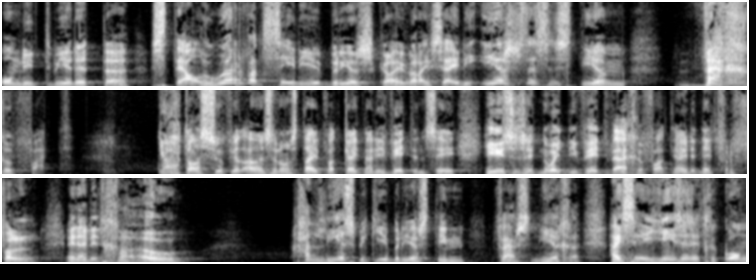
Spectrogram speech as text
om die tweede te stel. Hoor wat sê die Hebreërs skrywer? Hy sê hy die eerste stelsel weggevat. Ja, daar's soveel ouens in ons tyd wat kyk na die wet en sê Jesus het nooit die wet weggevat nie. Hy het dit net vervul en hy het dit gehou. Gaan lees bietjie Hebreërs 10 vers 9. Hy sê Jesus het gekom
